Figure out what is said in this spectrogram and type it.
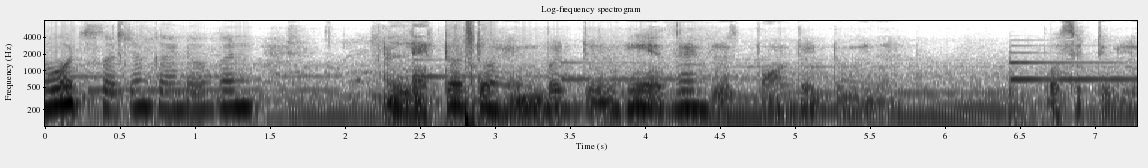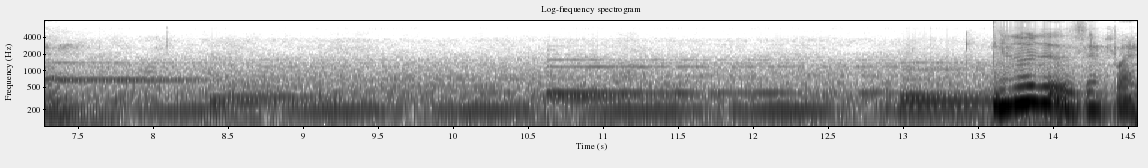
wrote certain kind of an letter to him, but he hasn't responded to me that positively. You know the reason why?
